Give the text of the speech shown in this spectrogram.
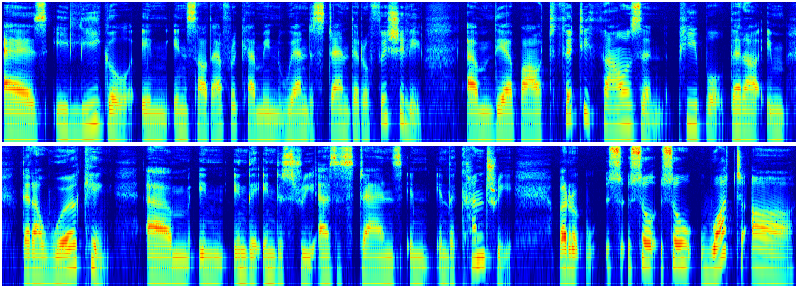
as illegal in, in South Africa. I mean, we understand that officially um, there are about 30,000 people that are in, that are working um, in in the industry as it stands in, in the country. But uh, so so what are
